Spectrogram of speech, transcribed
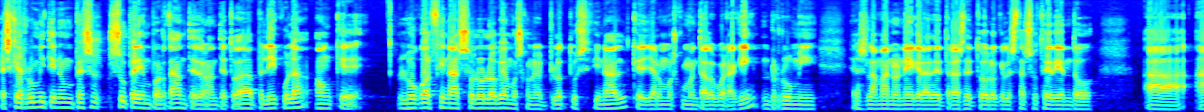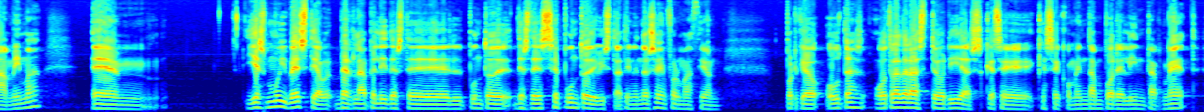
Es que Rumi tiene un peso súper importante durante toda la película, aunque luego al final solo lo vemos con el plot twist final, que ya lo hemos comentado por aquí. Rumi es la mano negra detrás de todo lo que le está sucediendo a, Mima. Em, y es muy bestia ver la peli desde, el punto desde ese punto de vista, teniendo esa información. Porque otras, otra de las teorías que se, que se comentan por el internet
